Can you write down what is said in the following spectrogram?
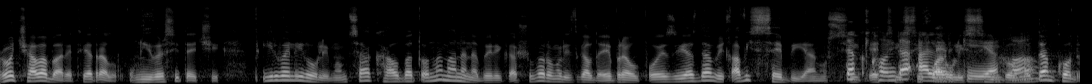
რო ჩავაბარე თეატრალურ უნივერსიტეტში პირველი როლი მომცა ქალბატონმა მანანა ბერიკაშვილმა რომელიც გავდა ებრაულ პოეზიას და ვიყავი სები ანუ სიკეთის სიყვარულის სიმბოლო და მქონდა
